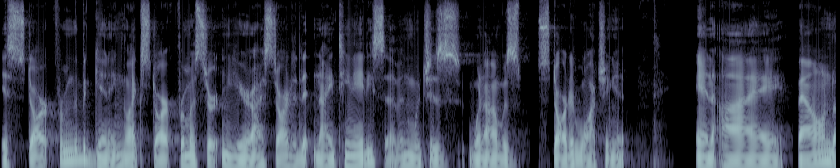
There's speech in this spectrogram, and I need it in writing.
is start from the beginning, like start from a certain year. I started at 1987, which is when I was started watching it. And I found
